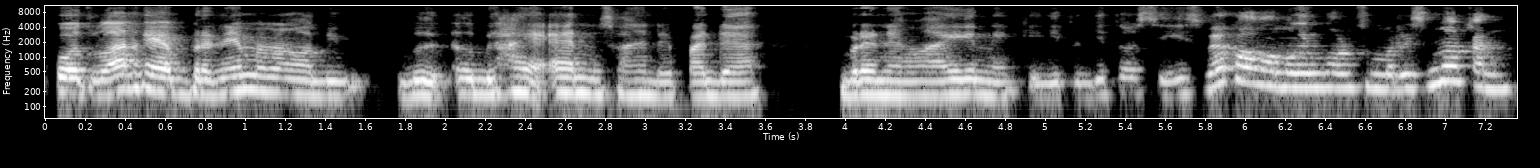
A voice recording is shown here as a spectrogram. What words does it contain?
kebetulan kayak brandnya memang lebih lebih high end misalnya daripada brand yang lain ya kayak gitu gitu sih. Sebenarnya kalau ngomongin konsumerisme akan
